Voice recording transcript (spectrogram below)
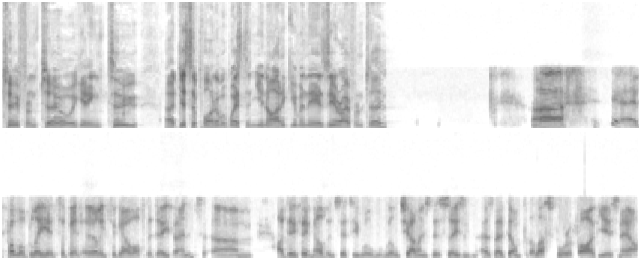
two from two? Or are we getting too uh, disappointed with Western United given their zero from two? Uh, yeah, probably it's a bit early to go off the deep end. Um, I do think Melbourne City will will challenge this season as they've done for the last four or five years now.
